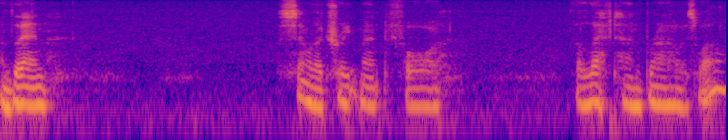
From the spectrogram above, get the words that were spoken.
And then similar treatment for the left hand brow as well.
